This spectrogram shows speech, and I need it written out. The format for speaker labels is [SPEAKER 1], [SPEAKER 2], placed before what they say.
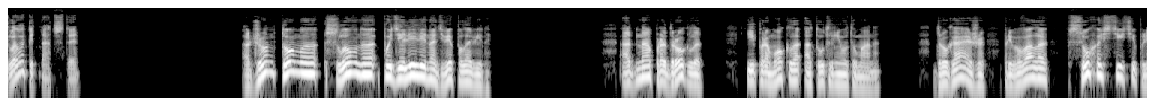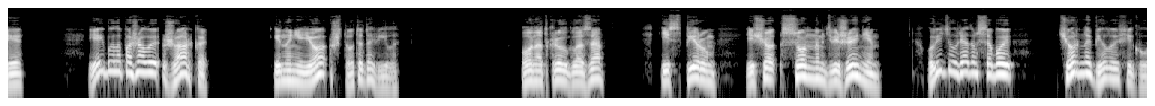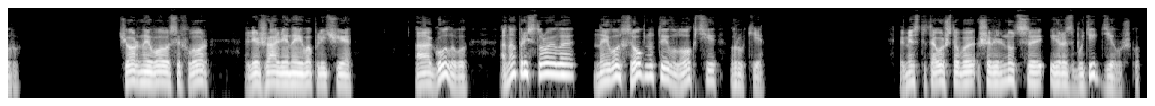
[SPEAKER 1] Глава пятнадцатая.
[SPEAKER 2] А Джон Тома словно поделили на две половины. Одна продрогла и промокла от утреннего тумана. Другая же пребывала в сухости и тепле. Ей было, пожалуй, жарко, и на нее что-то давило. Он открыл глаза и с первым, еще сонным движением увидел рядом с собой черно-белую фигуру. Черные волосы Флор лежали на его плече, а голову она пристроила на его согнутой в локте руке. Вместо того, чтобы шевельнуться и разбудить девушку,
